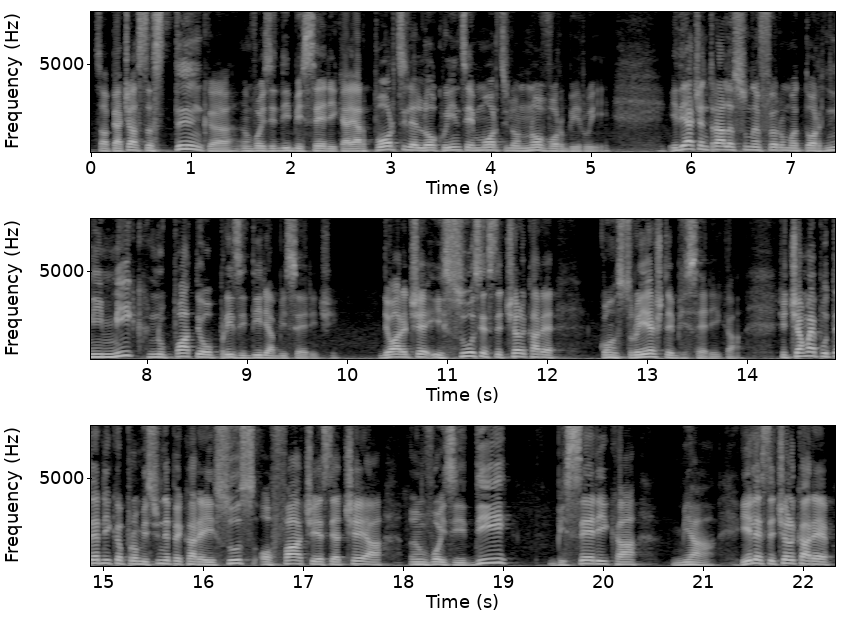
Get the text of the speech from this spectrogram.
sau pe această stâncă îmi voi zidi biserica, iar porțile locuinței morților nu vor birui. Ideea centrală sună în felul următor, nimic nu poate opri zidirea bisericii, deoarece Isus este cel care construiește biserica. Și cea mai puternică promisiune pe care Isus o face este aceea, îmi voi zidi biserica mea. El este cel care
